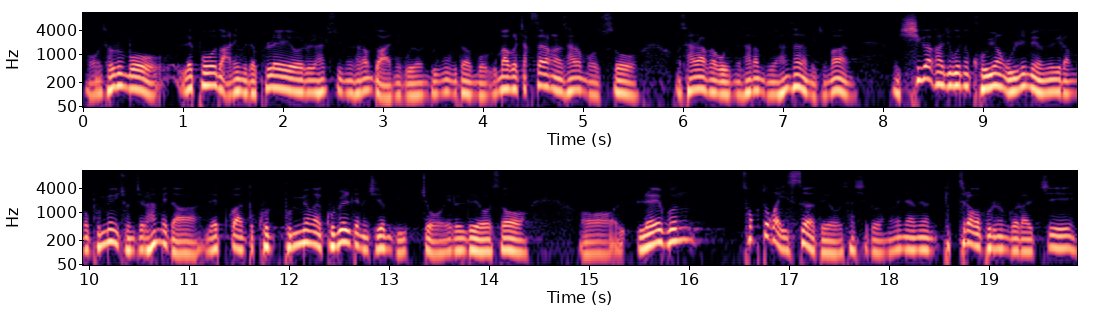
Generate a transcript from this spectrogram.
어, 저는 뭐 래퍼도 아닙니다. 플레이어를 할 수 있는 사람도 아니고요. 누구보다 뭐 음악을 짝사랑하는 사람으로서 어, 살아가고 있는 사람 중에 한 사람이지만 시가 가지고 있는 고유한 울림의 영역이란 건 분명히 존재를 합니다. 랩과 또 구, 분명하게 구별되는 지점도 있죠. 예를 들어서 어, 랩은 속도가 있어야 돼요. 사실은 왜냐하면 비트라고 부르는 거랄지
